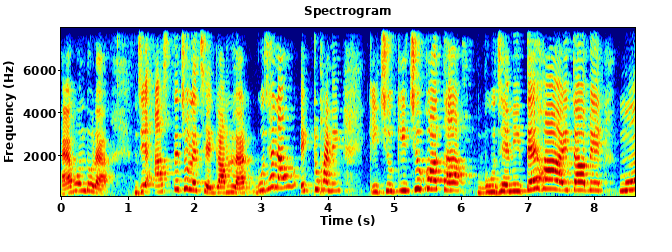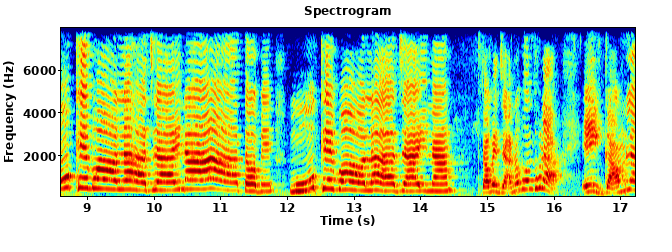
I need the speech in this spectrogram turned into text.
হ্যাঁ বন্ধুরা, যে আসতে চলেছে গামলার, বুঝে নাও একটুখানি। কিছু কিছু কথা বুঝে নিতে হয় তবে, মুখে বলা যায় না, তবে মুখে বলা যায় না। তবে জানো বন্ধুরা এই গামলা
